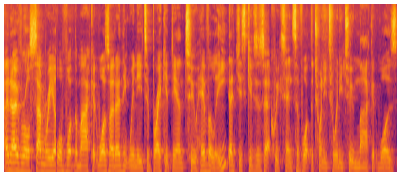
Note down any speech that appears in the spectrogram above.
an overall summary of what the market was. I don't don't think we need to break it down too heavily. That just gives us a quick sense of what the 2022 market was.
